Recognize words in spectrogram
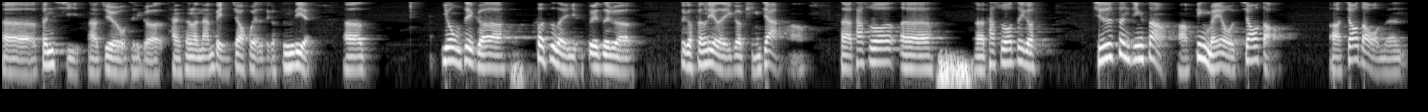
呃，分歧啊，就有这个产生了南北教会的这个分裂。呃，用这个赫字的对这个这个分裂的一个评价啊，呃，他说，呃呃，他说这个其实圣经上啊，并没有教导啊教导我们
